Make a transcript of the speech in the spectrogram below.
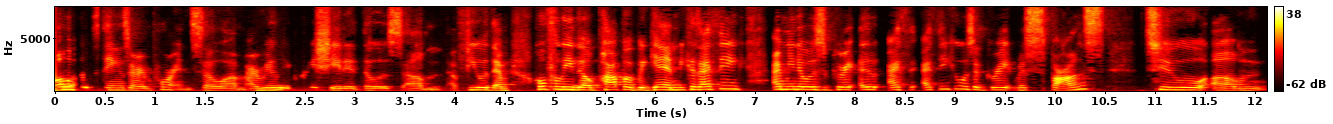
all of mm-hmm. those things are important. So um, I really mm-hmm. appreciated those, um, a few of them. Hopefully they'll pop up again because I think, I mean, it was great. I, th- I think it was a great response to, um,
